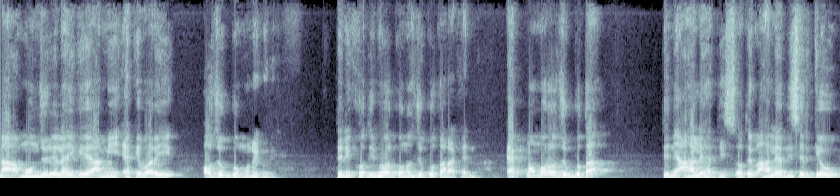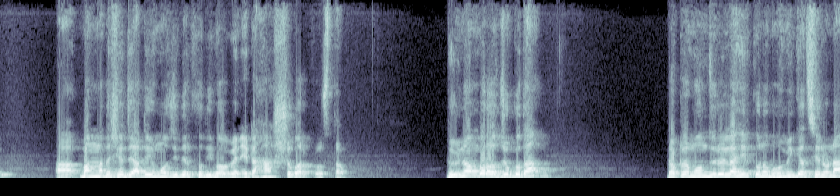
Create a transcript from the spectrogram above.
না, মঞ্জুর ইলাহিকে আমি একেবারেই অযোগ্য মনে করি। তিনি খতিব হওয়ার কোনো যোগ্যতা রাখেন না। এক নম্বর অযোগ্যতা তিনি আহলে হাদিস, অতএব আহলে হাদিসের কেউ বাংলাদেশের জাতীয় মসজিদের খতিব হবেন, এটা হাস্যকর প্রস্তাব। দুই নম্বর অযোগ্যতা, ডক্টর মঞ্জুরুল্লাহির কোনো ভূমিকা ছিল না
